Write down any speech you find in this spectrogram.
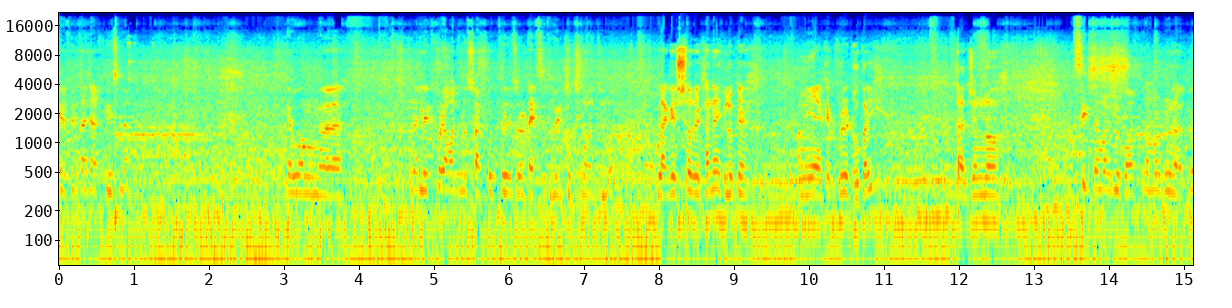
ক্যাফের কাছে আটকেছিলাম এবং অনেক লেট করে আমার জন্য স্টার্ট করতে হয়েছে ওরা ট্যাক্সিতে ওয়েট করছিল আমার জন্য। লাগেজ সব এখানে এগুলোকে আমি এক এক করে ঢোকাই। তার জন্য সিট নাম্বারগুলো বাস নাম্বারগুলো লাগবে।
